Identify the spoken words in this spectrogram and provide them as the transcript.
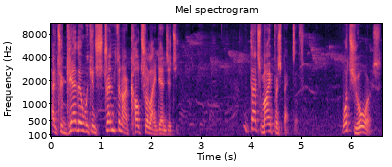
And together we can strengthen our cultural identity. That's my perspective. What's yours?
